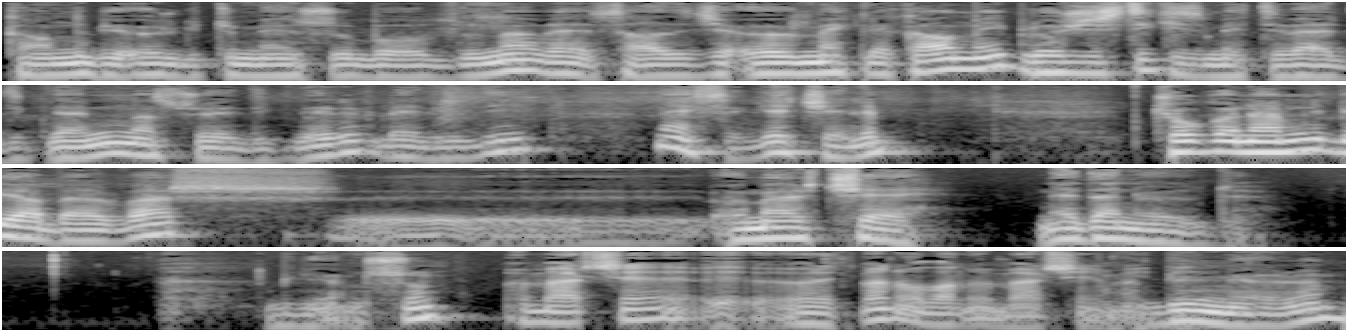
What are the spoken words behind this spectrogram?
Kanlı bir örgütün mensubu olduğuna ve sadece övmekle kalmayıp lojistik hizmeti verdiklerini nasıl söyledikleri belli değil. Neyse geçelim. Çok önemli bir haber var. Ee, Ömer Ç. neden öldü? Biliyor musun? Ömer Çe, e, öğretmen olan Ömer Çe miydi? Bilmiyorum.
